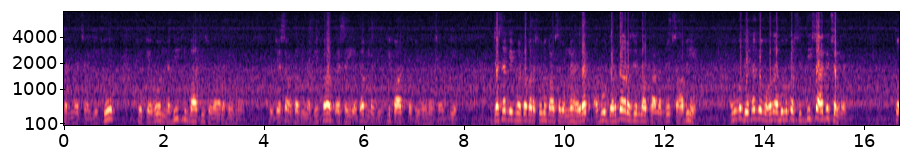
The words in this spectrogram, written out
करना चाहिए। क्यों? क्योंकि वो नबी की बात ही सुना रहे हैं। तो जैसा अदब नबी का, वैसे ही अदब नबी की बात का भी होना चाहिए। जैसा कि एक मरतबा रसूल वसल्लम ने हज़रत अबू दरदा रज़ी अल्लाह ताला जो सहाबी हैं, उनको देखा कि बहुत अबू बकर सिद्दीक से आगे चल रहे हैं। तो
